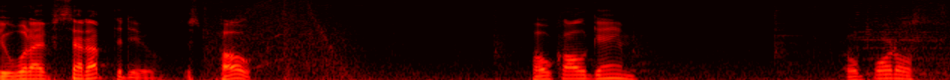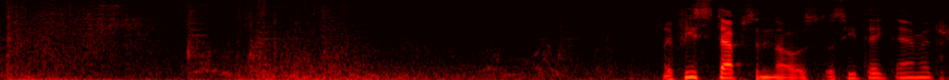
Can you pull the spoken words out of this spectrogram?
do what I've set up to do. Just poke. Poke all game. Go portals. If he steps in those, does he take damage?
